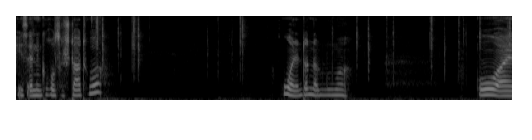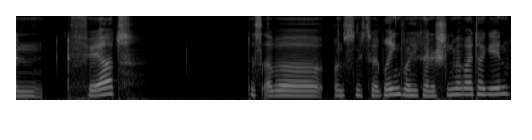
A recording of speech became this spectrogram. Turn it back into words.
Hier ist eine große Statue. Oh, eine Donnerblume. Oh, ein Gefährt. Das aber uns nichts mehr bringt, weil hier keine Schienen mehr weitergehen.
